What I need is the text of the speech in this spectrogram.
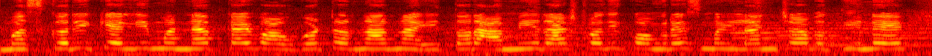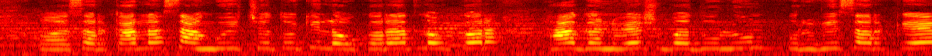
मस्करी केली म्हणण्यात काही वावगं ठरणार नाही. तर आम्ही राष्ट्रवादी काँग्रेस महिलांच्या वतीने सरकारला सांगू इच्छितो की लवकरात लवकर हा गणवेश बदलून पूर्वीसारखे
